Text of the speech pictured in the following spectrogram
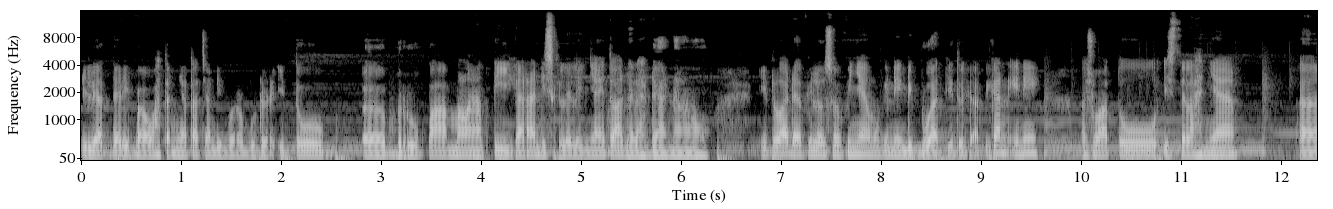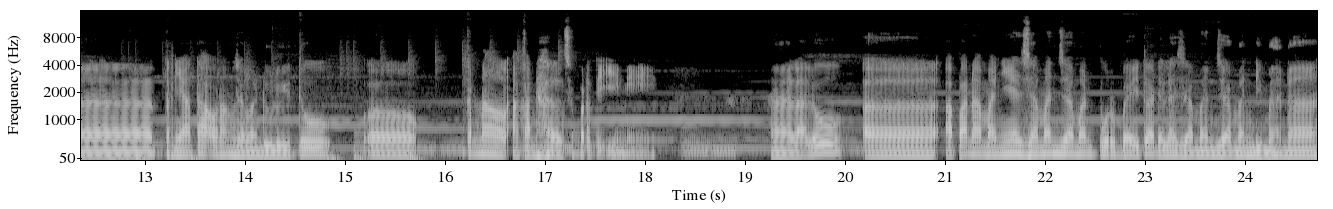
dilihat dari bawah ternyata Candi Borobudur itu e, berupa melati karena di sekelilingnya itu adalah danau. Itu ada filosofinya mungkin yang dibuat gitu. Tapi kan ini suatu istilahnya uh, ternyata orang zaman dulu itu uh, kenal akan hal seperti ini. Nah, lalu uh, apa namanya zaman-zaman purba itu adalah zaman-zaman di mana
